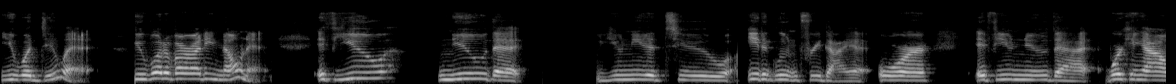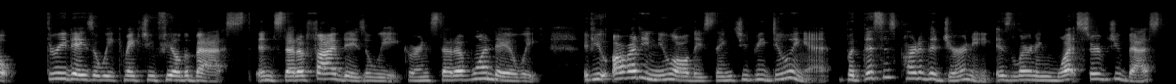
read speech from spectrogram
you would do it. You would have already known it. If you knew that you needed to eat a gluten free diet, or if you knew that working out three days a week makes you feel the best instead of five days a week or instead of one day a week. If you already knew all these things, you'd be doing it. But this is part of the journey is learning what serves you best.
